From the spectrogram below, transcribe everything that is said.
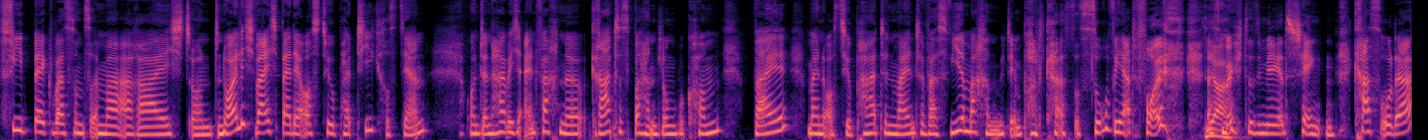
Feedback, was uns immer erreicht. Und neulich war ich bei der Osteopathie, Christian, und dann habe ich einfach eine Gratisbehandlung bekommen, weil meine Osteopathin meinte, was wir machen mit dem Podcast ist so wertvoll, das ja. möchte sie mir jetzt schenken. Krass, oder?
